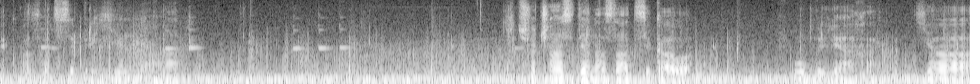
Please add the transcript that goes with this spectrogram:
Як вас все приємно. І що час йде назад, цікаво. Фу, бляха. Я.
